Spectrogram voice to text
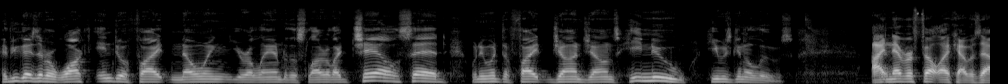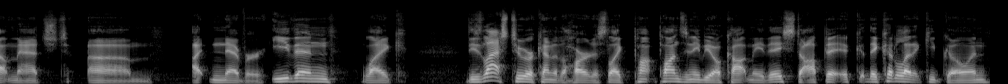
have you guys ever walked into a fight knowing you're a lamb to the slaughter? Like Chael said when he went to fight Jon Jones, he knew he was going to lose. I never felt like I was outmatched. Um, I never, even like these last two are kind of the hardest. Like Pon- Ponzinibbio caught me. They stopped it. it they could have let it keep going,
